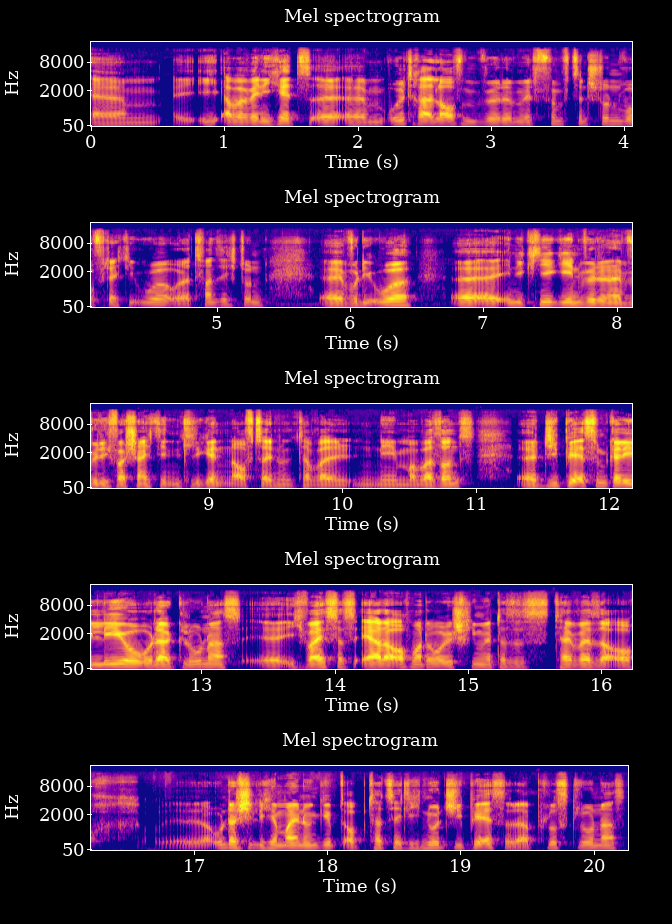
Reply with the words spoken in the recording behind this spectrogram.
ähm, ich, aber wenn ich jetzt äh, ähm, Ultra laufen würde mit 15 Stunden, wo vielleicht die Uhr oder 20 Stunden, äh, wo die Uhr äh, in die Knie gehen würde, dann würde ich wahrscheinlich den intelligenten Aufzeichnungsintervall nehmen. Aber sonst äh, GPS und Galileo oder GLONASS, äh, ich weiß, dass er da auch mal drüber geschrieben hat, dass es teilweise auch äh, unterschiedliche Meinungen gibt, ob tatsächlich nur GPS oder plus GLONASS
